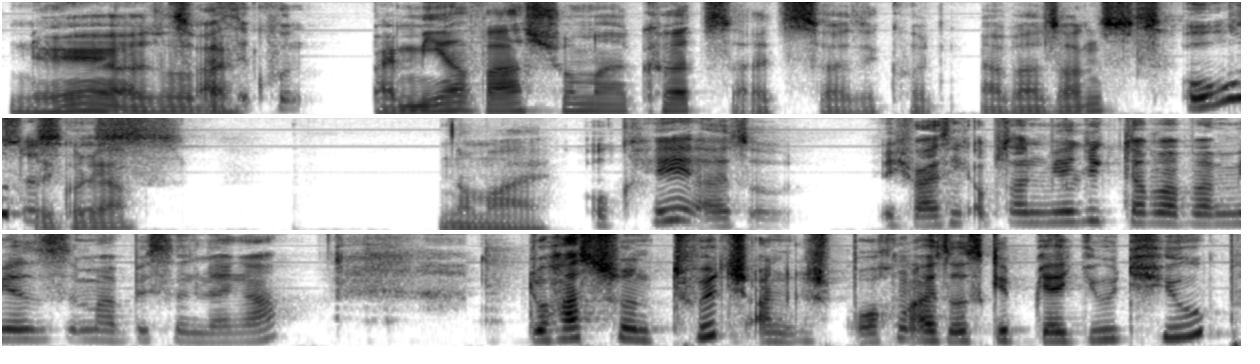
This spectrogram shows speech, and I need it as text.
Nö, also zwei bei, Sekunden. bei mir war es schon mal kürzer als zwei Sekunden, aber sonst Oh, ist das regulär ist normal. okay. Also ich weiß nicht, ob es an mir liegt, aber bei mir ist es immer ein bisschen länger. Du hast schon Twitch angesprochen. Also es gibt ja YouTube,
